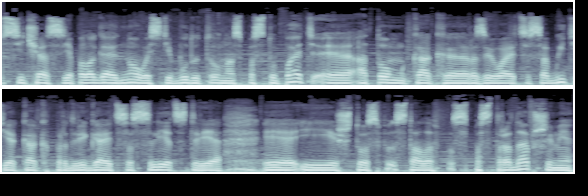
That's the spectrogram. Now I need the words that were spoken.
сейчас, я полагаю, новости будут нас поступать, э, о том, как э, развиваются события, как продвигается следствие э, и что стало с пострадавшими.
